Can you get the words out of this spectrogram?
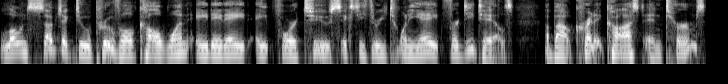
Loans subject to approval. Call 1 888 842 6328 for details about credit cost and terms.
